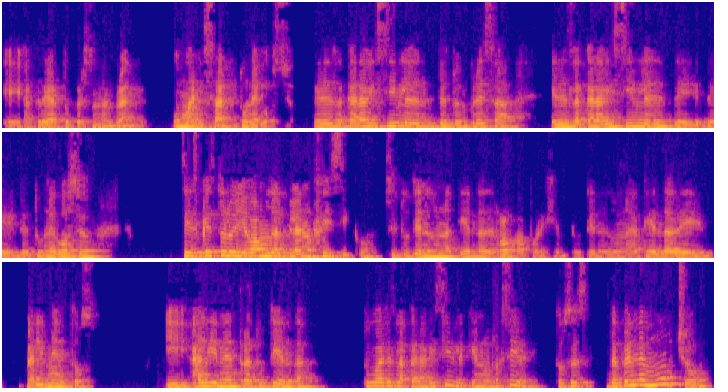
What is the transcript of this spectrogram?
eh, a crear tu personal brand, humanizar tu negocio. Eres la cara visible de, tu empresa, eres la cara visible de, tu negocio. Si es que esto lo llevamos al plano físico, si tú tienes una tienda de ropa, por ejemplo, tienes una tienda de alimentos y alguien entra a tu tienda, tú eres la cara visible, quien lo recibe. Entonces, depende mucho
